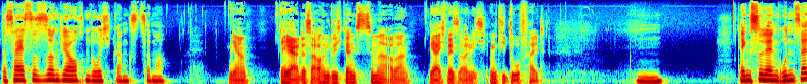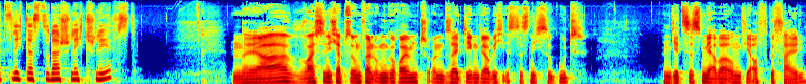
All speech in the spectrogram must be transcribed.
Das heißt, das ist irgendwie auch ein Durchgangszimmer. Ja. Ja, ja, das ist auch ein Durchgangszimmer, aber ja, ich weiß auch nicht. Irgendwie doof halt. Denkst du denn grundsätzlich, dass du da schlecht schläfst? Naja, weiß nicht, ich habe es irgendwann umgeräumt und seitdem, glaube ich, ist es nicht so gut. Und jetzt ist mir aber irgendwie aufgefallen.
